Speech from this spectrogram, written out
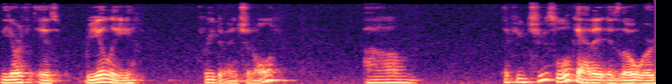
the Earth is really three dimensional, um, if you choose to look at it as though it were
